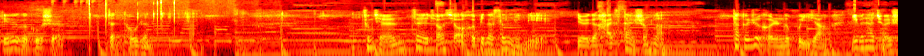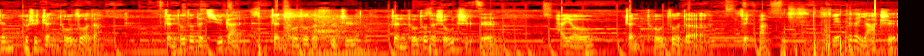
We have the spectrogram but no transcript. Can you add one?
第六个故事，枕头人。从前，在一条小河边的森林里，有一个孩子诞生了。他跟任何人都不一样，因为他全身都是枕头做的。枕头做的躯干，枕头做的四肢，枕头做的手指，还有枕头做的嘴巴，连他的牙齿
